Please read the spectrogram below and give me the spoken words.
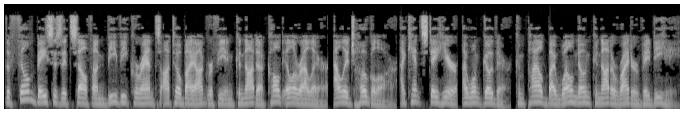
The film bases itself on B. V. Karanth's autobiography in Kannada called Illaralayer, Alaj Hogalar I Can't Stay Here, I Won't Go There compiled by well-known Kannada writer Vaidehi.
